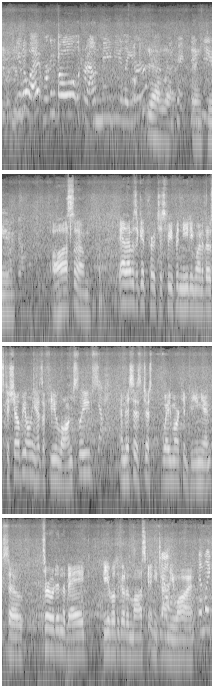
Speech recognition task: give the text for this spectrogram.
You know what? We're gonna go look around maybe later. Yeah, yeah. Okay, thank, Thank you. Awesome. Yeah, that was a good purchase. We've been needing one of those because Shelby only has a few long sleeves. Yeah. And this is just way more convenient. So throw it in the bag, be able to go to the mosque anytime Yeah. you want. And like,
